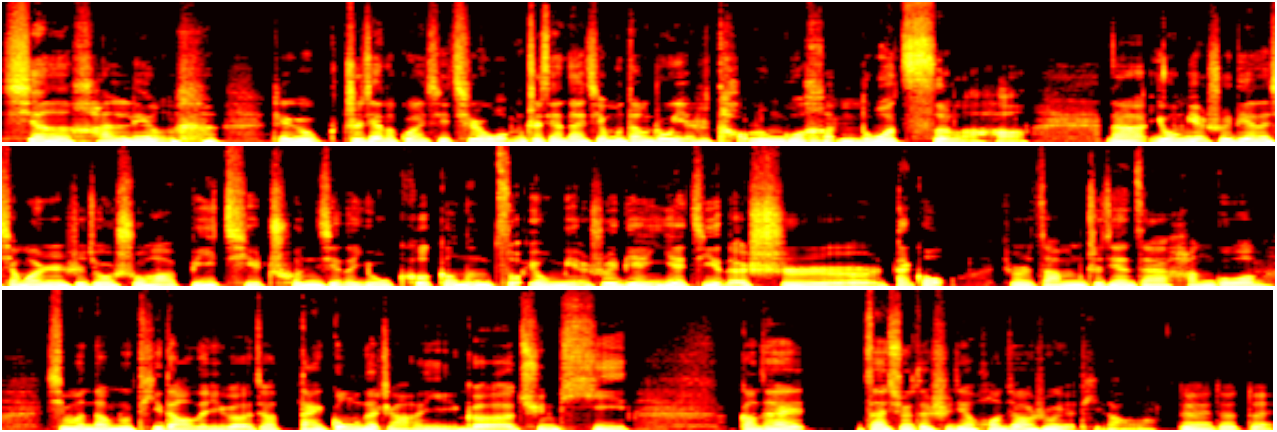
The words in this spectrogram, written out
限韩令 这个之间的关系，其实我们之前在节目当中也是讨论过很多次了哈。那有免税店的相关人士就说啊，比起春节的游客，更能左右免税店业绩的是代购，就是咱们之前在韩国新闻当中提到的一个叫代工的这样一个群体。刚才。在休的时间，黄教授也提到了。对对对，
